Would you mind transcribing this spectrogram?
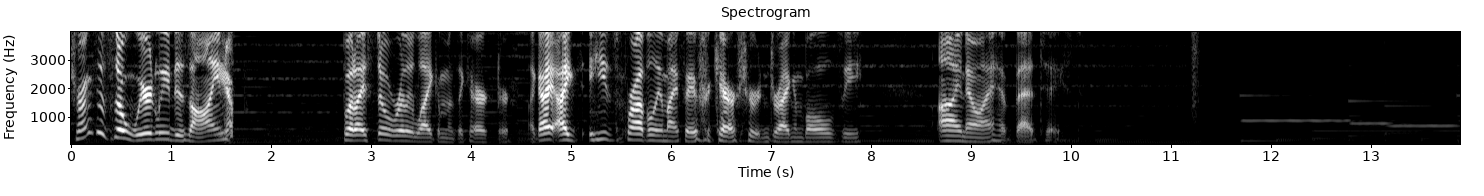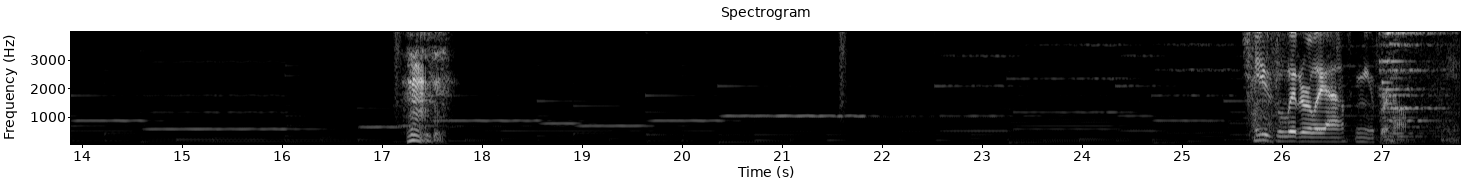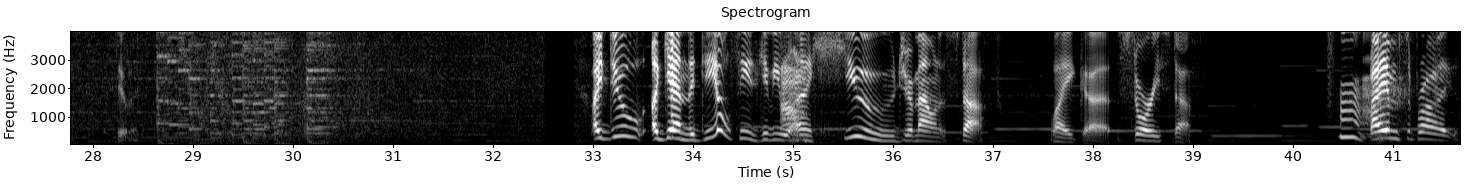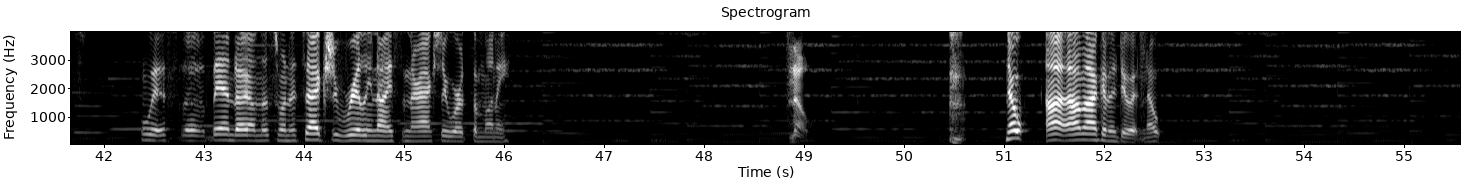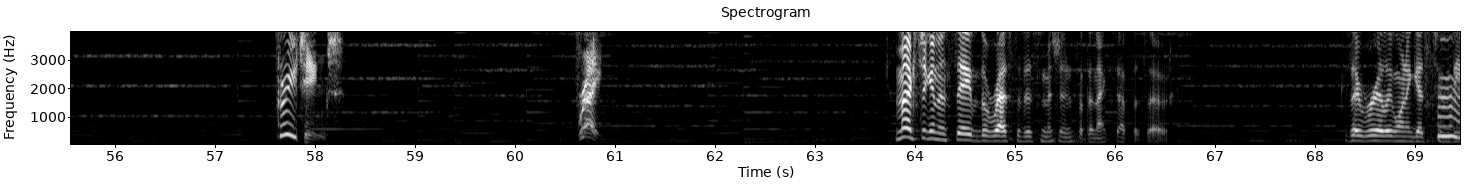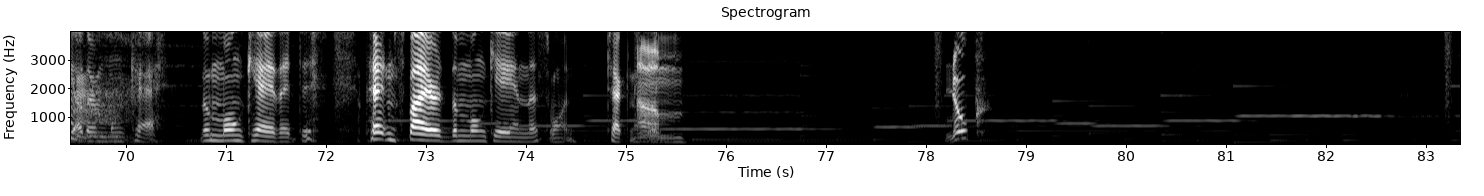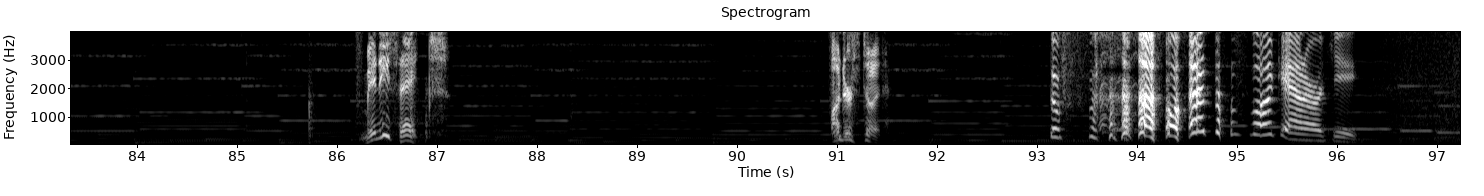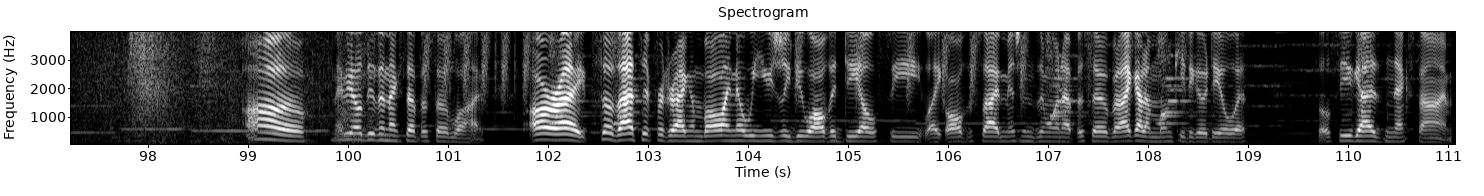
Trunks is so weirdly designed, Yep. but I still really like him as a character. Like I, I he's probably my favorite character in Dragon Ball Z. I know I have bad taste. Hmm. He's literally asking you for help. Let's do it. I do again. The DLCs give you a Um. huge amount of stuff, like uh, story stuff. Hmm. I am surprised with uh, Bandai on this one. It's actually really nice, and they're actually worth the money. No. Nope, I- I'm not gonna do it. Nope. Greetings. Right. I'm actually gonna save the rest of this mission for the next episode. Because I really want to get to the other monkey. The monkey that did, that inspired the monkey in this one, technically. Um. Nope. Many thanks. Understood. The what the fuck, Anarchy? Oh, maybe I'll do the next episode live. All right, so that's it for Dragon Ball. I know we usually do all the DLC, like all the side missions in one episode, but I got a monkey to go deal with. So I'll see you guys next time.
